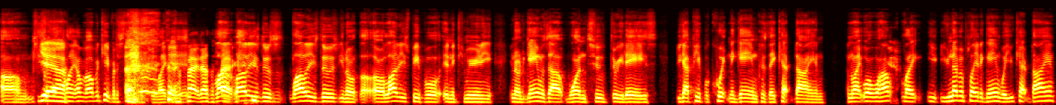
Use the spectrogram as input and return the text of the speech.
Um, Yeah. like I'm, I'm gonna keep it a stack with you. Like that's a fact. That's a a lot, fact. a lot of these dudes, a lot of these dudes, you know, or a lot of these people in the community, you know, the game was out one, two, three days. You got people quitting the game because they kept dying. And like, well, well how, like you, you never played a game where you kept dying.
